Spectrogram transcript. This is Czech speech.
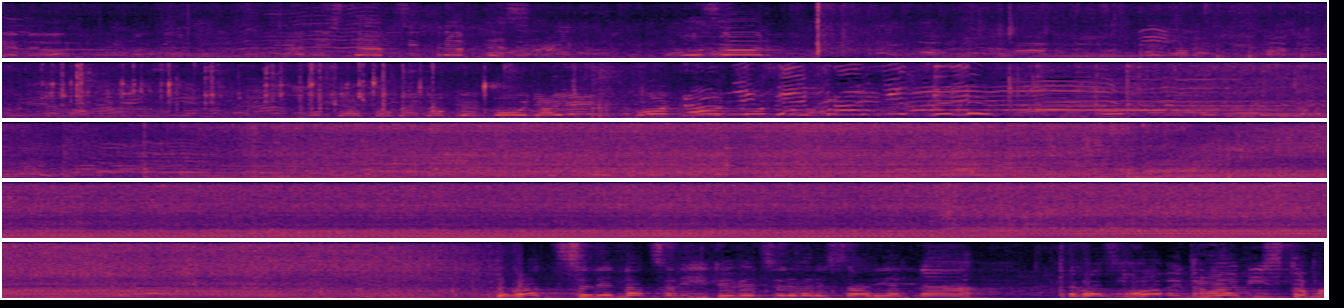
bokem, jo? Na místa a připravte se. Pozor! Dobře, Tome, dobře, pojď a jedь! Pojď, pojď, pojď! 21,991, tak vás hlavy druhé místo pro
